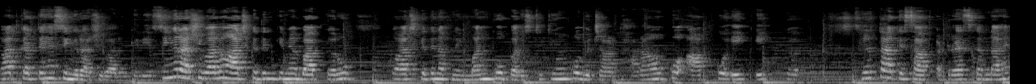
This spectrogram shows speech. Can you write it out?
बात करते हैं सिंह राशि वालों के लिए। सिंह राशि वालों आज के दिन की मैं बात करूँ तो आज के दिन अपने मन को, परिस्थितियों को, विचारधाराओं को, आपको एक एक स्थिरता के साथ एड्रेस करना है।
